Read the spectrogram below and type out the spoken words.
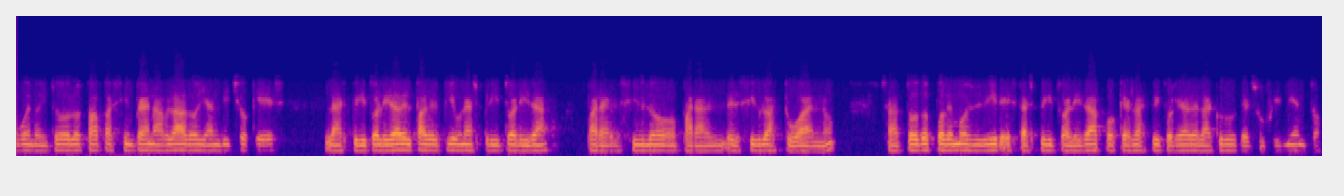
bueno, y todos los papas siempre han hablado y han dicho que es la espiritualidad del Padre Pío una espiritualidad para el siglo, para el siglo actual, ¿no? sea, todos podemos vivir esta espiritualidad porque es la espiritualidad de la cruz, del sufrimiento.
